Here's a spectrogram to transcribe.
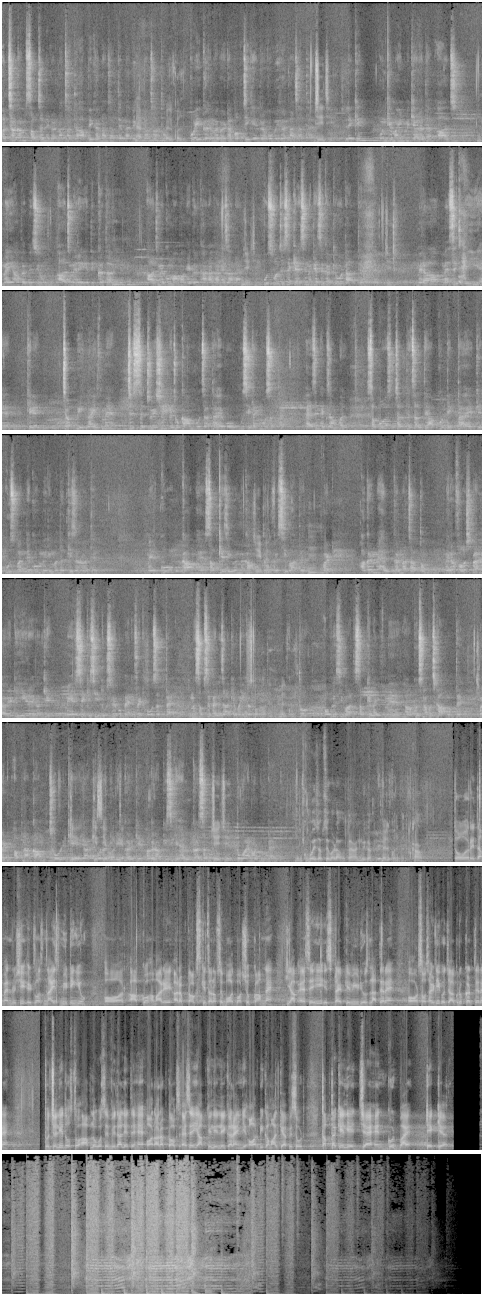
अच्छा काम सब जने करना चाहते हैं आप भी करना चाहते हैं मैं भी करना चाहता हूँ बिल्कुल। कोई घर में बैठा पबजी खेल रहा है वो भी करना चाहता है जी जी लेकिन उनके माइंड में क्या रहता है आज मैं यहाँ पे बिज़ी हूँ। आज मेरे ये दिक्कत आ रही है। आज मेरे को मामा के घर खाना खाने जाना है। हम्म, जी, जी। उस वजह से कैसे ना कैसे करके वो टालते रहते हैं। जी मेरा मैसेज यही है कि जब भी लाइफ में जिस सिचुएशन पे जो काम हो जाता है वो उसी टाइम हो सकता है। एज एन एग्ज़ाम्पल सपोज़ चलते चलते आपको दिखता है कि उस बंदे को मेरी मदद की ज़रूरत है। मेरे को काम है सबके जीवन में काम होता है। वैसी बात है। हम्म। बट अगर मैं हेल्प करना चाहता हूँ मेरा फ़र्स्ट प्रायोरिटी ये रहेगा कि मेरे से किसी दूसरे को बेनिफिट हो सकता है। तो मैं सबसे पहले जाके वही करूँगा बोलें बिल्कुल। तो ऑब्वियस ही बात है सबके लाइफ में कुछ ना कुछ काम होते हैं। बट अपना काम छोड़ के के या किसी और के- करके अगर आप किसी की हेल्प कर सकते जी, जी। तो वाई नॉट डू दैट बिल्कुल। वही सबसे बड़ा होता है आदमी का बिल्कुल बिल्कुल। काम। तो Ridham and Rishi it was nice meeting you और आपको हमारे अरब टॉक्स की तरफ़ से बहुत बहुत शुभकामनाएँ कि आप ऐसे ही इस टाइप के वीडियोस लाते रहें और सोसाइटी को जागरूक करते रहें। तो चलिए दोस्तों, आप लोगों से विदा लेते हैं और अरब टॉक्स ऐसे ही आपके लिए लेकर आएँगे और भी कमाल के एपिसोड तब तक के लिए जय Hind good bye take care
